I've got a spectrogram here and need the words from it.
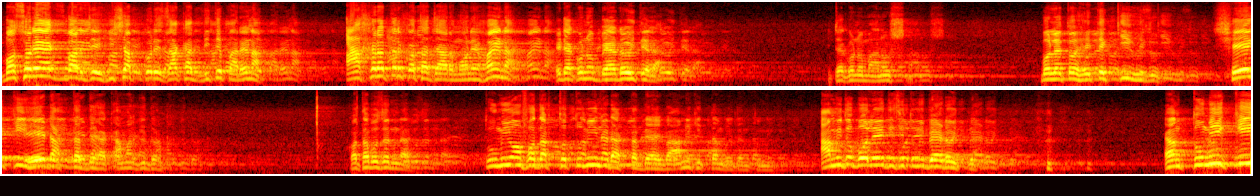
বছরে একবার যে হিসাব করে জাকাত দিতে পারে না, আখরাতের কথা যার মনে হয় না, এটা কোনো ব্যাড হইতে না, এটা কোনো মানুষ না। বলে তো হেতে কি হুজুর? সে কি হে ডাক্তার দেখাক, আমার কি দরকার? কথা বোঝেন না? তুমি অপদার্থ তুমি না ডাক্তার দেখাইবা, আমি কিতাম কইতাম তুমি। আমি তো বলেই দিছি তুমি ব্যাড হইতে। এখন তুমি কি,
